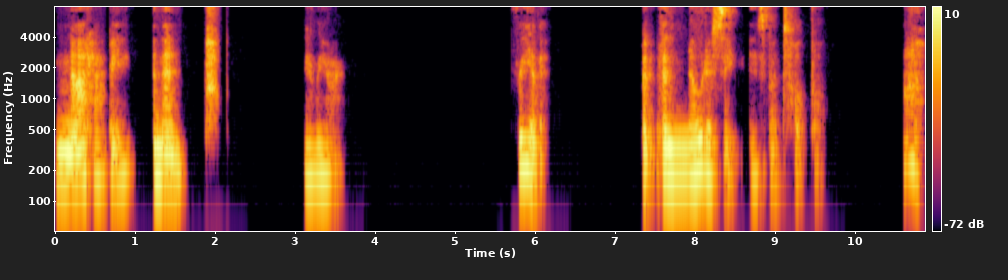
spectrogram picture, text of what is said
not happy, and then pop, here we are. Free of it. But the noticing is what's helpful. Oh, ah.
